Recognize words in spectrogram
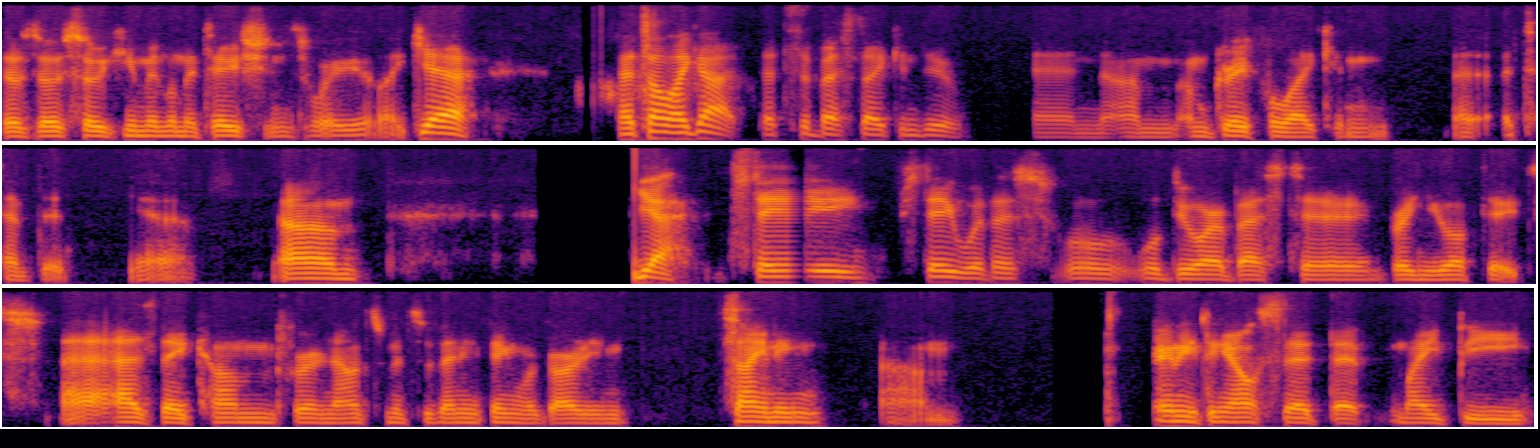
those those so human limitations where you're like, yeah, that's all I got. That's the best I can do, and I'm I'm grateful I can uh, attempt it. Yeah. Um, yeah, stay stay with us. We'll we'll do our best to bring you updates uh, as they come for announcements of anything regarding signing, um, anything else that that might be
